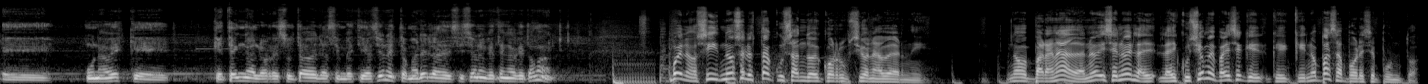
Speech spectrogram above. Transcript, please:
eh, una vez que, que tenga los resultados de las investigaciones, tomaré las decisiones que tenga que tomar. Bueno, sí, no se lo está acusando de corrupción a Bernie. No, para nada. ¿no? Ese no es la, discusión, me parece que, no pasa por ese punto.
